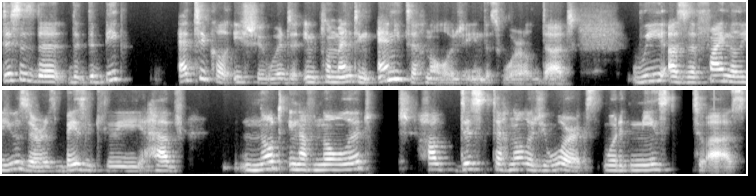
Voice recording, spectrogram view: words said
This is the, the, the big ethical issue with implementing any technology in this world that we as a final users basically have not enough knowledge how this technology works what it means to us.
